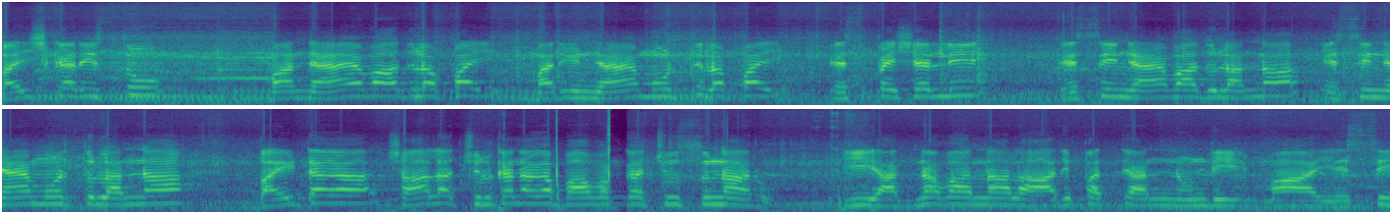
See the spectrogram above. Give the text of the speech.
బహిష్కరిస్తూ మా న్యాయవాదులపై మరియు న్యాయమూర్తులపై ఎస్పెషల్లీ ఎస్సీ న్యాయవాదులన్నా ఎస్సీ న్యాయమూర్తులన్నా బయట చాలా చులకనగా భావంగా చూస్తున్నారు. ఈ అగ్నవర్ణాల ఆధిపత్యాన్ని నుండి మా ఎస్సీ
